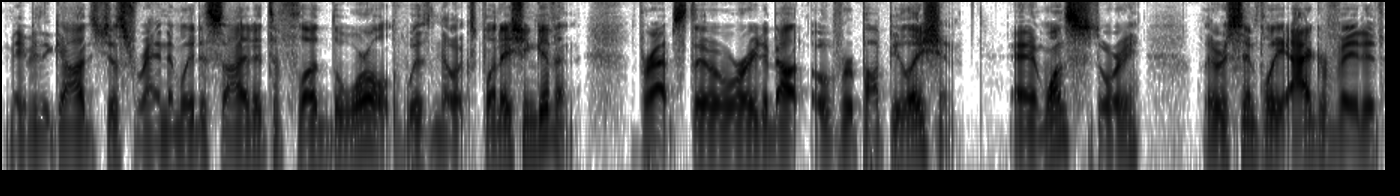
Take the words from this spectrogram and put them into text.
Maybe the gods just randomly decided to flood the world with no explanation given. Perhaps they were worried about overpopulation. And in one story, they were simply aggravated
